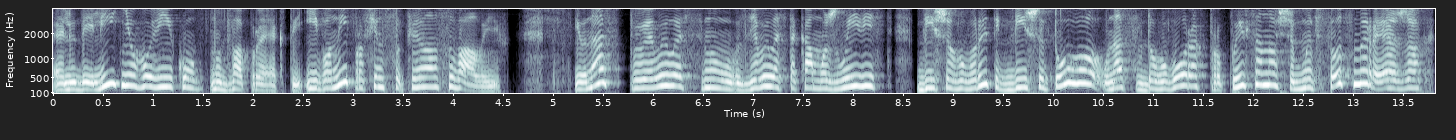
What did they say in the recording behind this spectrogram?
людей літнього віку. Ну, два проекти. І вони профінансували їх. І у нас появилась, ну, з'явилась така можливість більше говорити. Більше того, у нас в договорах прописано, щоб ми в соцмережах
